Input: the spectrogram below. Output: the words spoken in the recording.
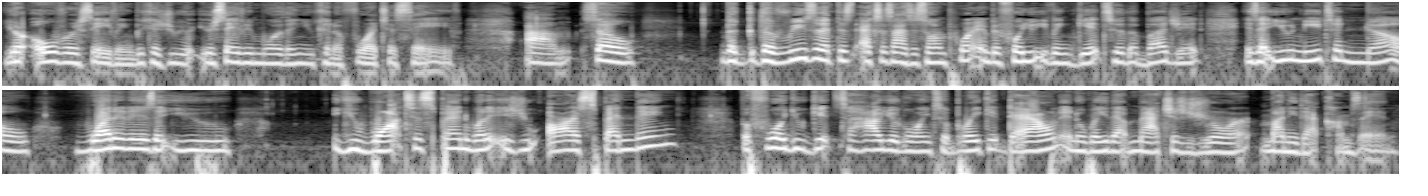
You're over saving because you you're saving more than you can afford to save. Um, so the the reason that this exercise is so important before you even get to the budget is that you need to know what it is that you you want to spend, what it is you are spending before you get to how you're going to break it down in a way that matches your money that comes in.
